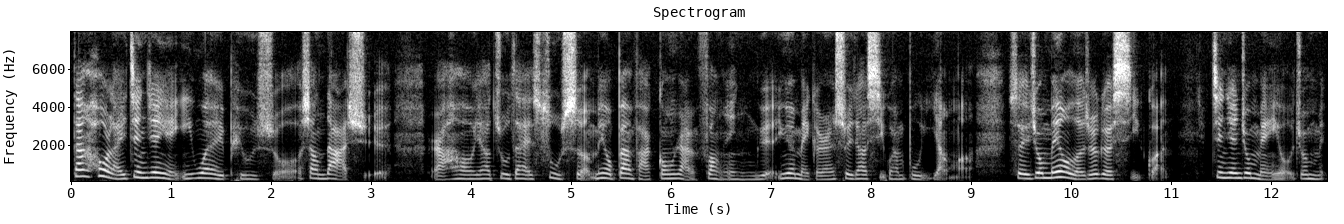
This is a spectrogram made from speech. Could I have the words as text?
但后来渐渐也因为，譬如说上大学，然后要住在宿舍，没有办法公然放音乐，因为每个人睡觉习惯不一样嘛，所以就没有了这个习惯。渐渐就没有，就没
